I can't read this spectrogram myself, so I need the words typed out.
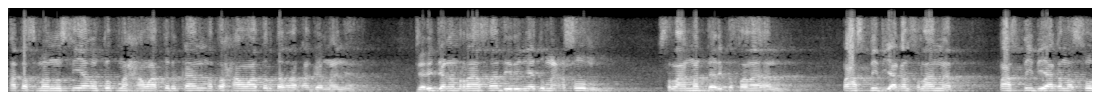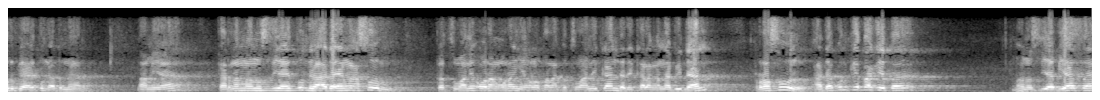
atas manusia untuk mengkhawatirkan atau khawatir terhadap agamanya. Jadi jangan merasa dirinya itu maksum, selamat dari kesalahan. Pasti dia akan selamat, pasti dia akan masuk surga itu enggak benar. Paham ya? Karena manusia itu enggak ada yang maksum kecuali orang-orang yang Allah Taala kecualikan dari kalangan nabi dan rasul. Adapun kita-kita manusia biasa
